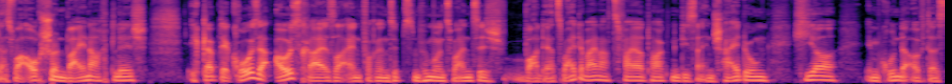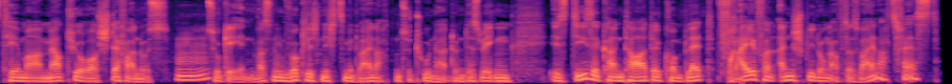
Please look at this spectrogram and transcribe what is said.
Das war auch schon weihnachtlich. Ich glaube, der große Ausreißer einfach in 1725 war der zweite Weihnachtsfeiertag mit dieser Entscheidung, hier im Grunde auf das Thema Märtyrer Stephanus mhm. zu gehen, was nun wirklich nichts mit Weihnachten zu tun hat. Und deswegen ist diese Kantate komplett frei von Anspielung auf das Weihnachtsfest.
